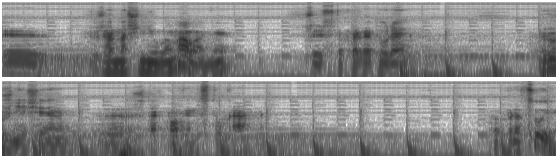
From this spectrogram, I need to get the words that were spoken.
y, żadna się nie łamała, nie? Przecież tą klawiaturę różnie się, y, że tak powiem, stuka. To pracuje,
